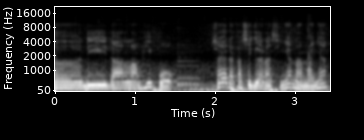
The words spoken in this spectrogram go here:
eh, di dalam Hippo saya ada kasih garansinya namanya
